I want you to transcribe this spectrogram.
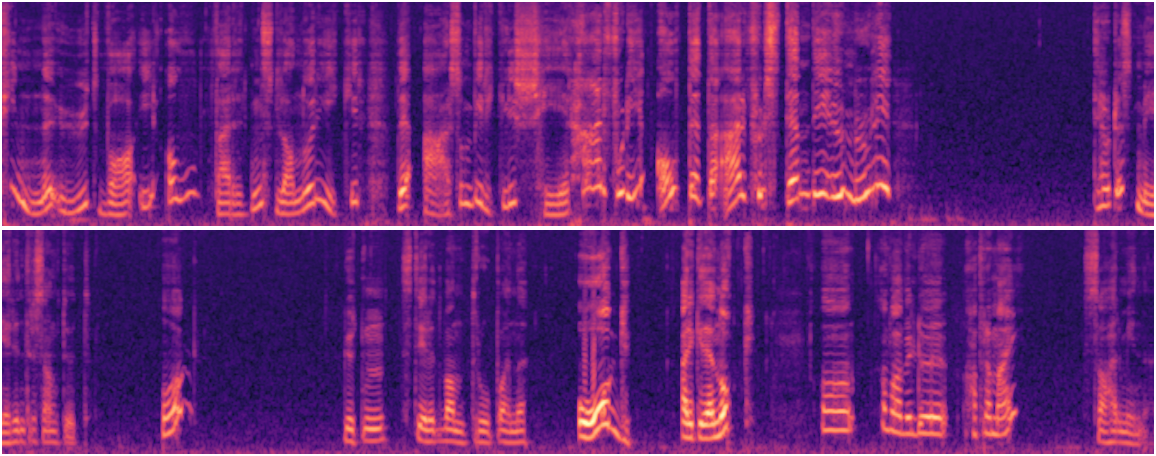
finne ut hva i all verdens land og riker det er som virkelig skjer her, fordi alt dette er fullstendig umulig. Det hørtes mer interessant ut. Og? Gutten stirret vantro på henne. Og? Er ikke det nok? Og, og hva vil du ha fra meg? sa Hermine.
